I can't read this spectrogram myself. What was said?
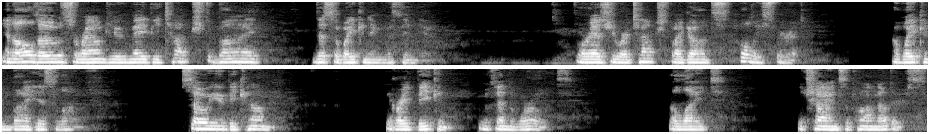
And all those around you may be touched by this awakening within you. For as you are touched by God's Holy Spirit, awakened by His love, so you become the great beacon within the world, a light that shines upon others,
